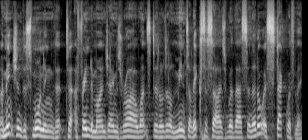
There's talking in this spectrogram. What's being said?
I mentioned this morning that uh, a friend of mine, James Ryle, once did a little mental exercise with us, and it always stuck with me.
